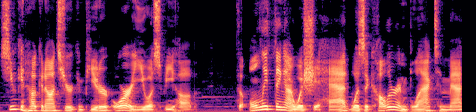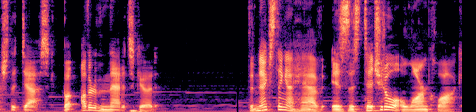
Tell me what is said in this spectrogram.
so you can hook it onto your computer or a USB hub. The only thing I wish it had was a color in black to match the desk, but other than that, it's good. The next thing I have is this digital alarm clock.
